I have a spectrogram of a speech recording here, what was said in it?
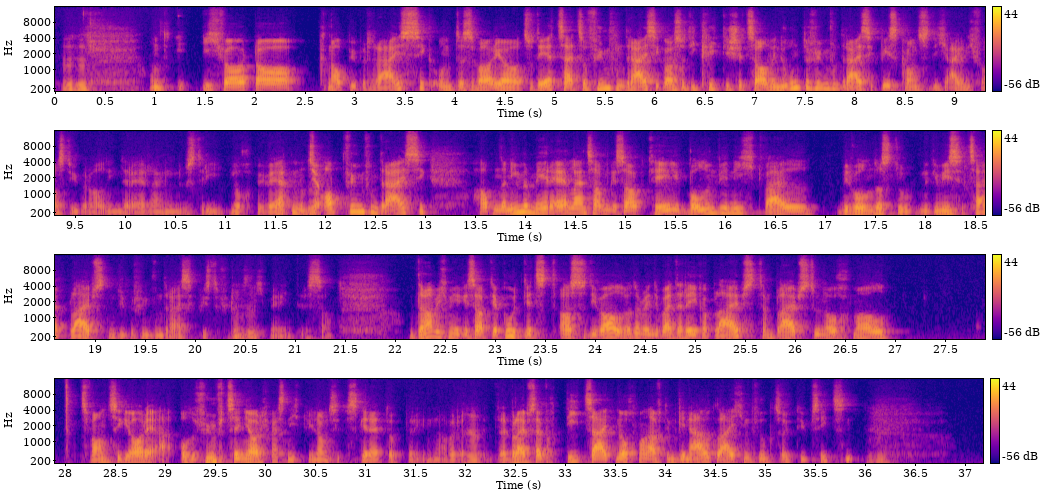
Und ich war da knapp über 30 und das war ja zu der Zeit so 35 war so die kritische Zahl. Wenn du unter 35 bist, kannst du dich eigentlich fast überall in der Airline-Industrie noch bewerben. Und Ja. so ab 35 haben dann immer mehr Airlines haben gesagt, hey, wollen wir nicht, weil wir wollen, dass du eine gewisse Zeit bleibst und über 35 bist du für uns nicht mehr interessant. Und dann habe ich mir gesagt, ja gut, jetzt hast du die Wahl, oder? Wenn du bei der Rega bleibst, dann bleibst du noch mal 20 Jahre oder 15 Jahre, ich weiß nicht, wie lange sie das Gerät operieren, aber Ja. da bleibst du einfach die Zeit nochmal auf dem genau gleichen Flugzeugtyp sitzen.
